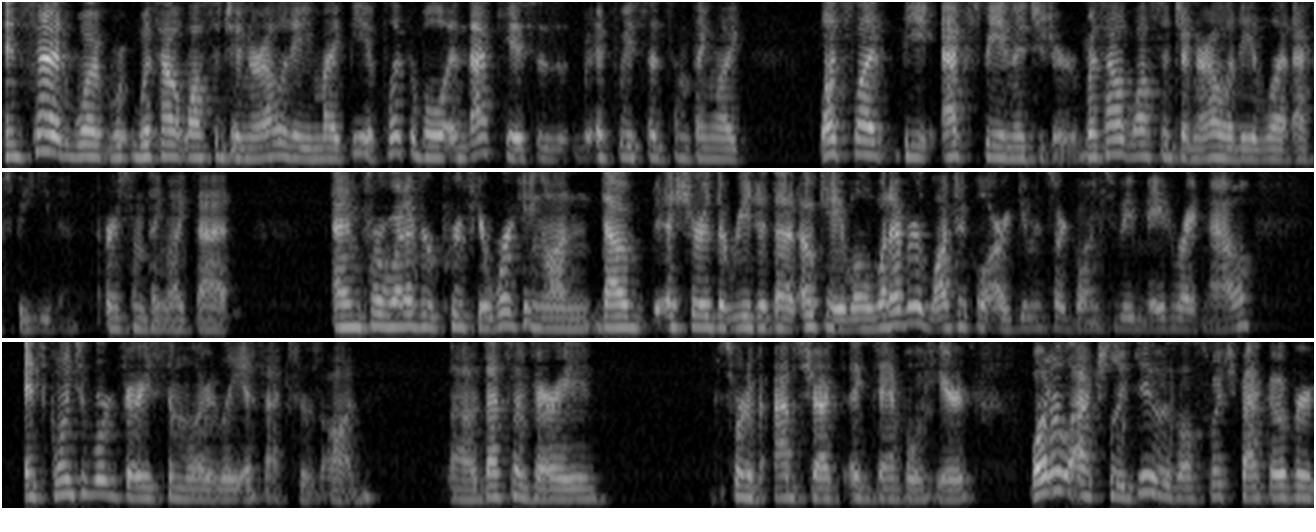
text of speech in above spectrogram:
Instead, what without loss of generality might be applicable in that case is if we said something like, let's let the x be an integer. Without loss of generality, let x be even, or something like that. And for whatever proof you're working on, that would assure the reader that, okay, well, whatever logical arguments are going to be made right now, it's going to work very similarly if x is odd. Uh, that's a very sort of abstract example here. What I'll actually do is I'll switch back over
